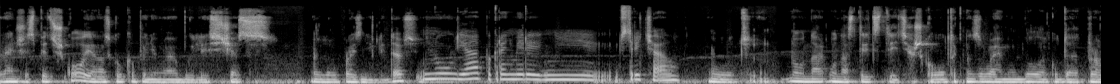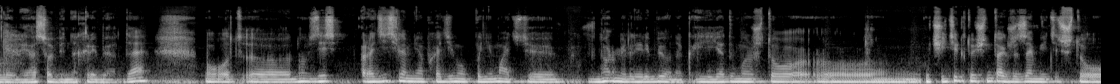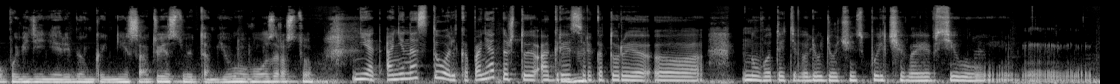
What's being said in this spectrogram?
раньше спецшколы, я насколько понимаю, были, сейчас упразднили, да, все? Ну, я, по крайней мере, не встречала. Вот. Ну, на, у нас 33-я школа, так называемая, была, куда отправляли особенных ребят, да. Вот. Э, ну, здесь родителям необходимо понимать, э, в норме ли ребенок. И я думаю, что э, учитель точно так же заметит, что поведение ребенка не соответствует там, его возрасту. Нет, а не настолько. Понятно, что агрессоры, угу. которые, э, ну, вот эти люди очень вспыльчивые в силу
